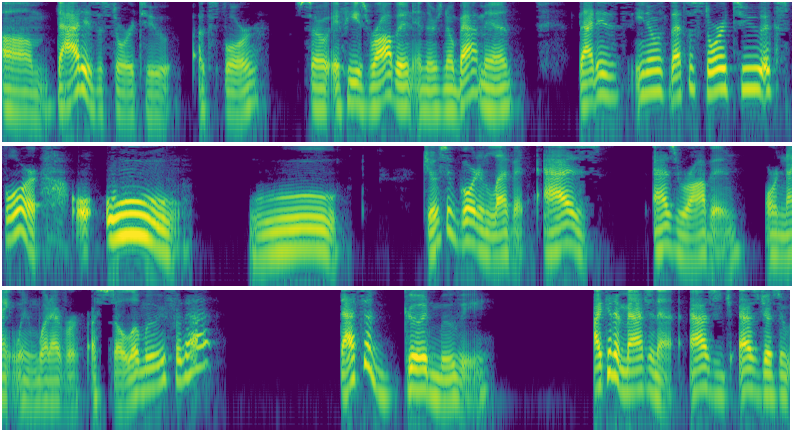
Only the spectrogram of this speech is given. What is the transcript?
um that is a story to explore so if he's Robin and there's no Batman that is, you know, that's a story to explore. Ooh, ooh, Joseph Gordon-Levitt as as Robin or Nightwing, whatever, a solo movie for that. That's a good movie. I could imagine that as as Joseph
